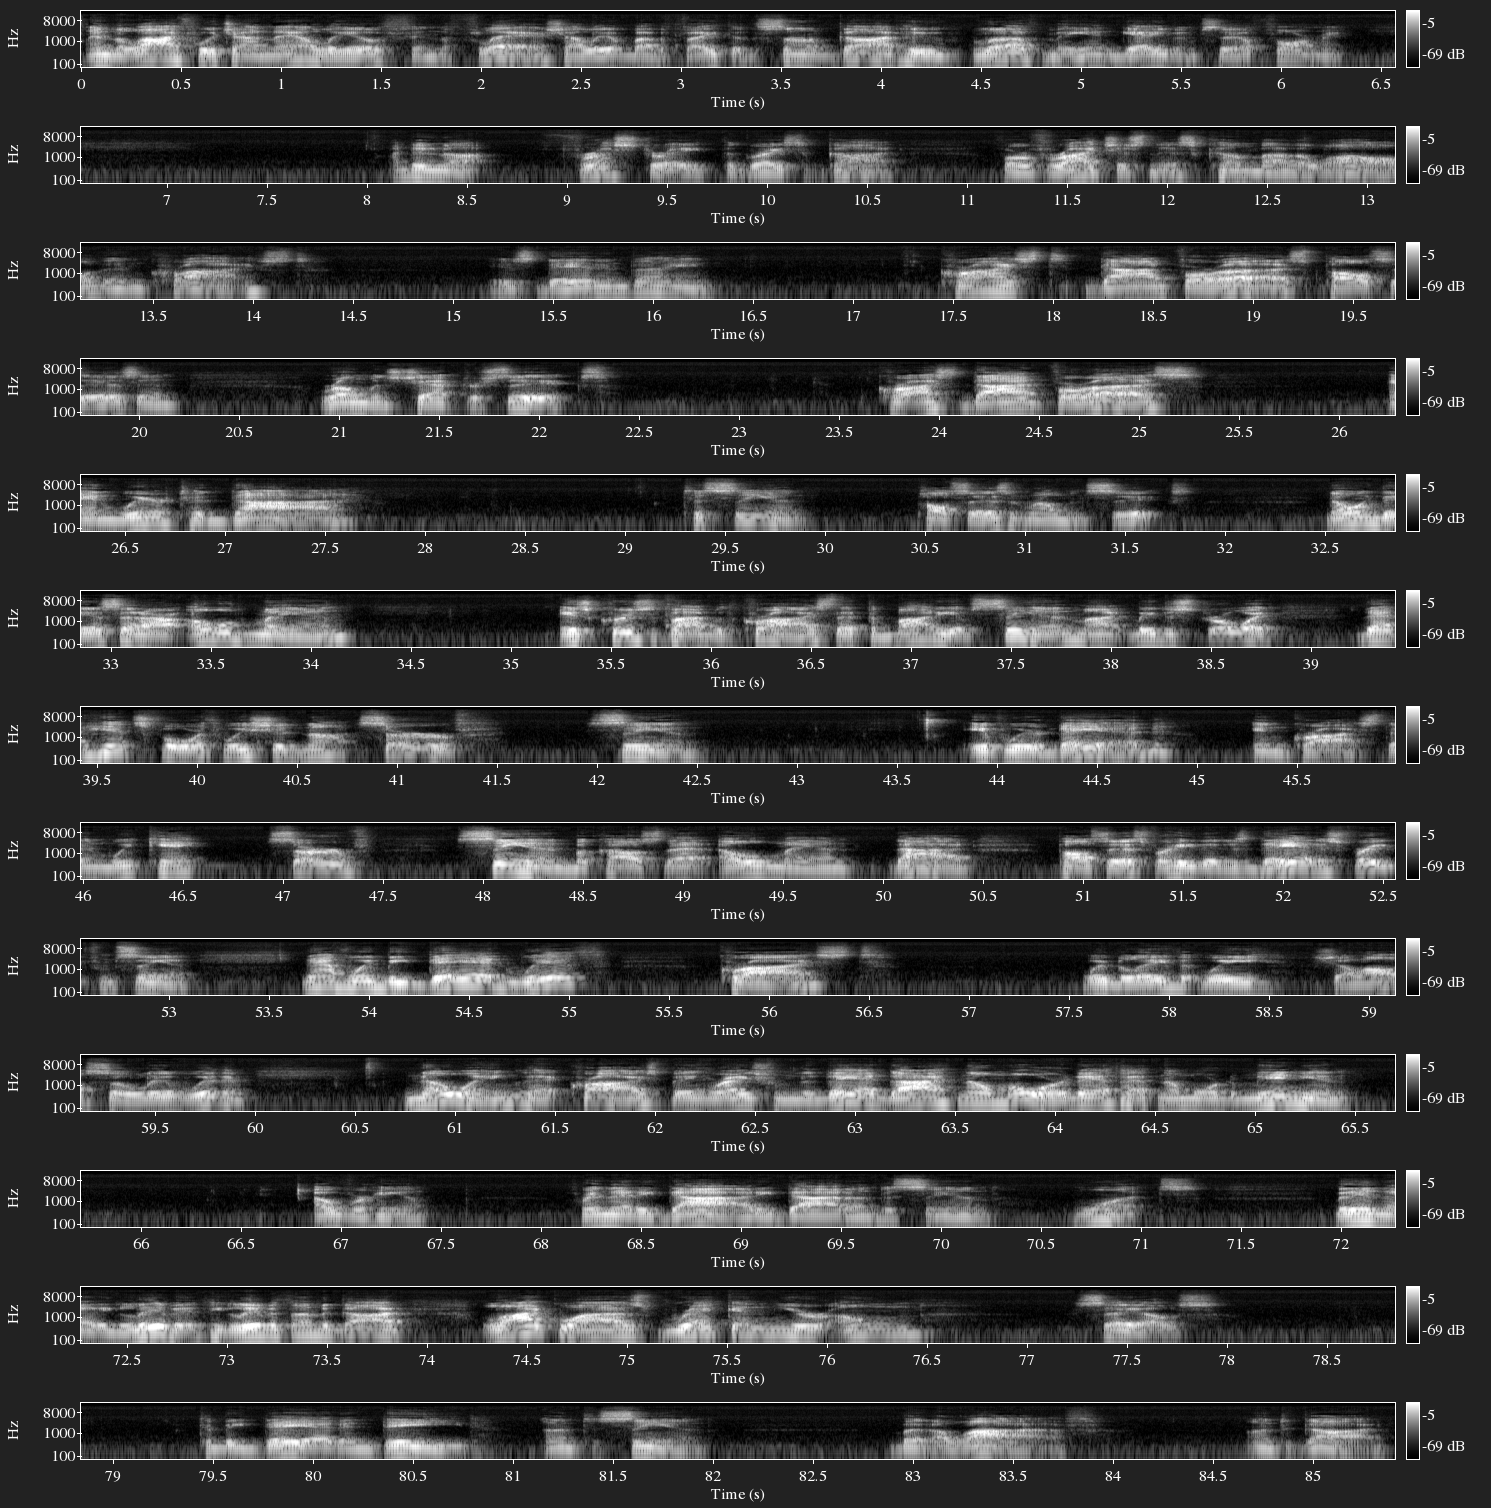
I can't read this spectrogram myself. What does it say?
And the life which I now live in the flesh, I live by the faith of the Son of God who loved me and gave himself for me. I do not frustrate the grace of God. For if righteousness come by the law, then Christ is dead in vain. Christ died for us, Paul says in Romans chapter 6. Christ died for us, and we're to die to sin. Paul says in Romans 6. Knowing this, that our old man is crucified with Christ, that the body of sin might be destroyed, that henceforth we should not serve sin. If we're dead in Christ, then we can't serve sin because that old man died. Paul says, For he that is dead is freed from sin. Now, if we be dead with Christ, we believe that we shall also live with him, knowing that Christ, being raised from the dead, dieth no more. Death hath no more dominion over him. For in that he died, he died unto sin once. But in that he liveth, he liveth unto God. Likewise, reckon your own selves to be dead indeed unto sin, but alive unto God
